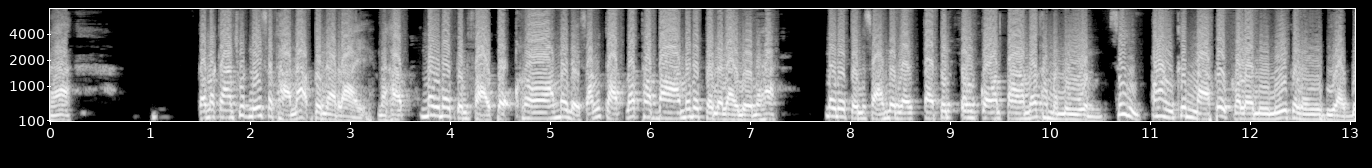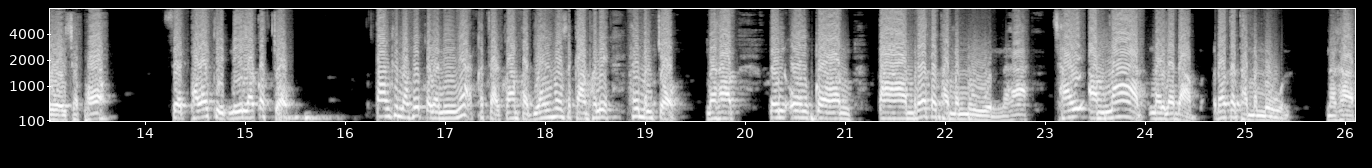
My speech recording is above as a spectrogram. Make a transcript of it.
นะกรรมการชุดนี้สถานะเป็นอะไรนะครับ ไม่ได้เป็นฝ่ายปกครอง ไม่ได้สังกัดรัฐบาลไม่ได้เป็นอะไรเลยนะฮะไม่ได้เป็นสารเป็นอะไรแต่เป็นองค์กรตามรัฐธรรมนูญ ซึ่งตั้งขึ้นมาเพื่อกรณีนี้กรณีเดียวโดยเฉพาะ เสร็จภารกิจนี้แล้วก็จบ ตั้งขึ้นมาเพื่อกรณีเนี้ยขจัดความขัดแย้งเทศกรรมเขาเรียกให้มันจบนะครับ เป็นองค์กรตามรัฐธรรมนูญนะฮะใช้อำนาจในระดับรัฐธรรมนูญ นะครับ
